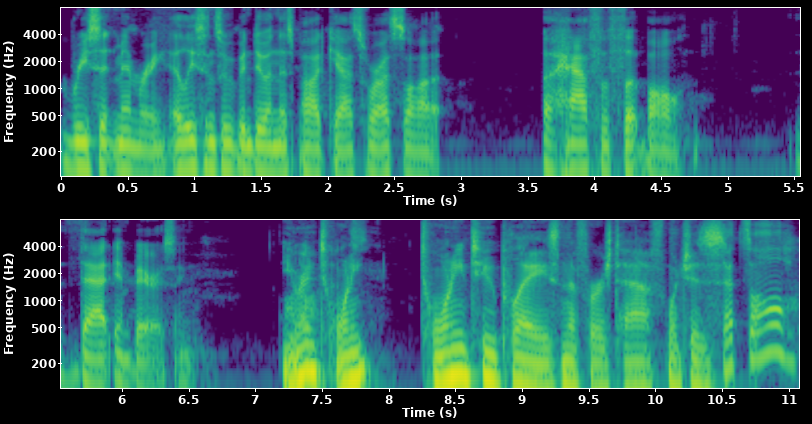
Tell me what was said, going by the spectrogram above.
recent memory, at least since we've been doing this podcast, where I saw a half of football that embarrassing. You ran offense. 20, 22 plays in the first half, which is That's all.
